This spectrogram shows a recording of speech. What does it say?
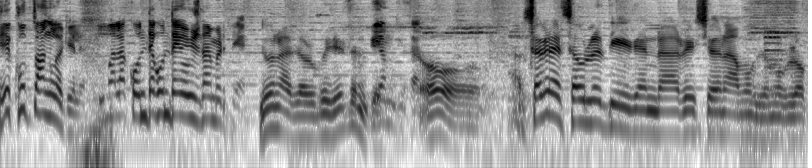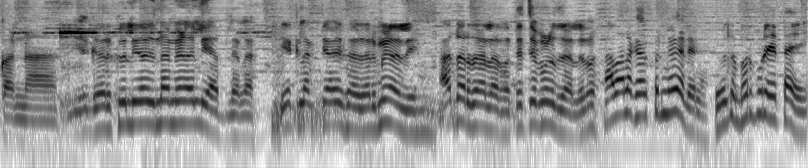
हे खूप चांगलं केलं. आहे तुम्हाला कोणत्या कोणत्या योजना मिळते? दोन हजार रुपये देतात ते. PM किसान. हो सगळ्या सवलती त्यांना रेशन अमुक जमुक लोकांना. घरकुल योजना मिळाली आपल्याला. एक लाख चाळीस हजार मिळाली. आधार झाला ना त्याच्यामुळे झालं ना. आम्हाला घरकुल मिळाले ना. योजना भरपूर येत आहे.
